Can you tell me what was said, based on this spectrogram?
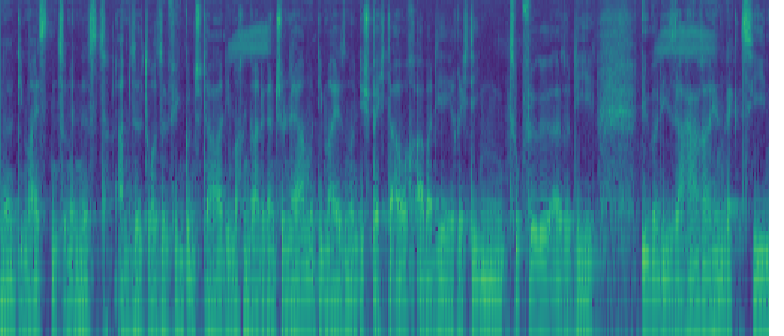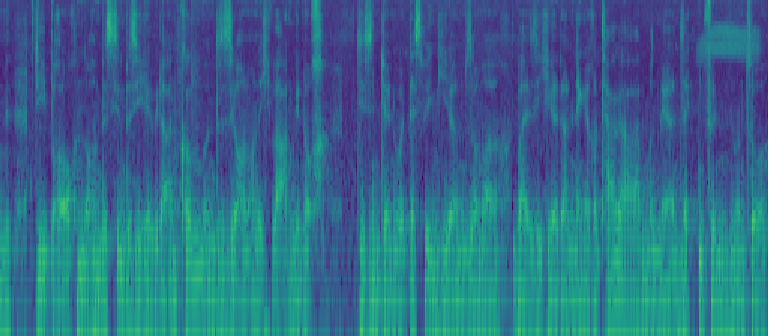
ne, die meisten zumindest, Amsel, Drossel, Fink und Star, die machen gerade ganz schön Lärm und die Meisen und die Spechte auch, aber die richtigen Zugvögel, also die über die Sahara hinwegziehen, die brauchen noch ein bisschen, bis sie hier wieder ankommen und es ist ja auch noch nicht warm genug. Die sind ja nur deswegen hier im Sommer, weil sie hier dann längere Tage haben und mehr Insekten finden und so,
